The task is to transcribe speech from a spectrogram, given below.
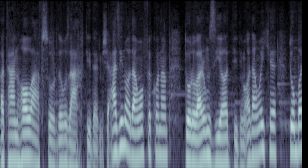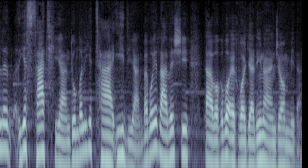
و تنها و افسرده و زخم دیده میشه. از این آدما فکر کنم دور زیاد دیدیم. آدمایی که دنبال یه سطحی هن، دنبال یه تعییدی و با یه روشی در واقع با اقواگری رو انجام میدن.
